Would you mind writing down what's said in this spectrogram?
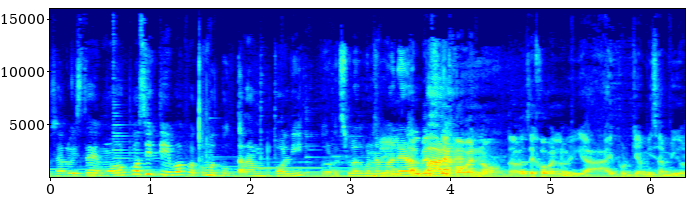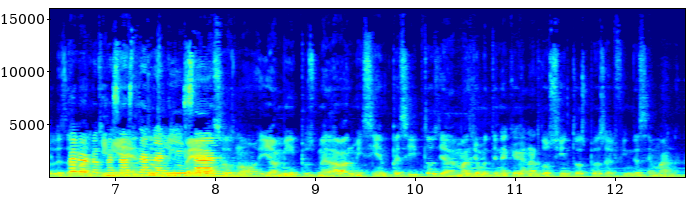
O sea, lo viste de modo positivo, fue como tu trampolín, por decirlo de alguna Sí, manera. tal vez para... de joven no, tal vez de joven lo diga, ay, ¿por qué a mis amigos les daban lo empezaste a 500 mil pesos, no? Y a mí pues me daban mis 100 pesitos y además yo me tenía que ganar 200 pesos el fin de semana.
